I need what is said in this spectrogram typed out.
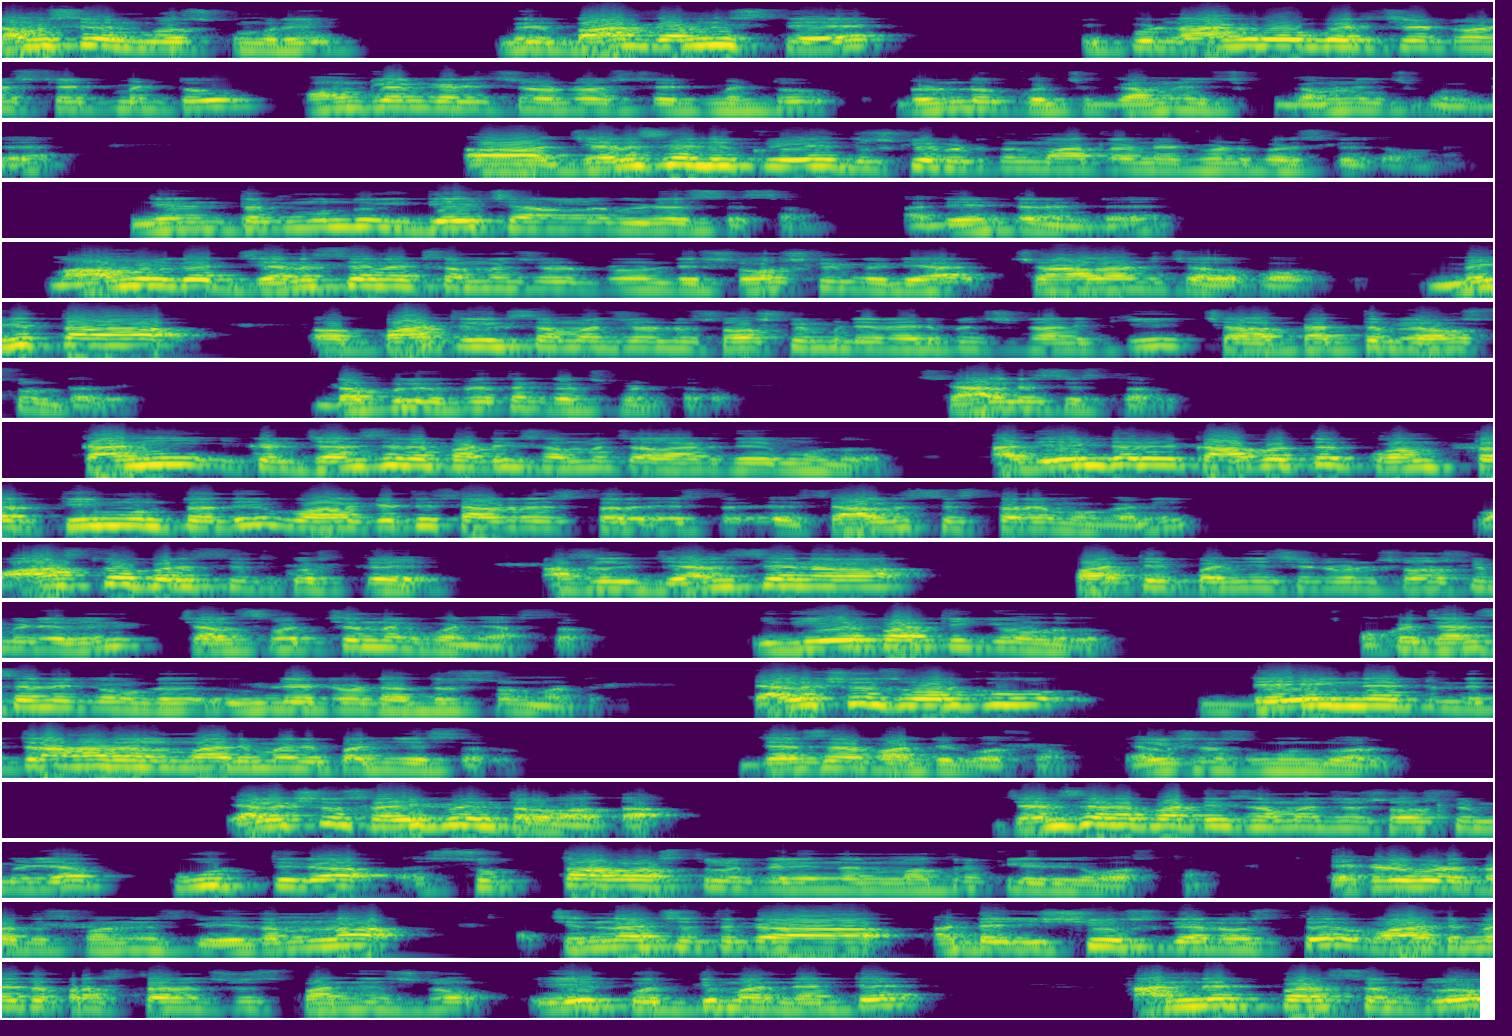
నమస్తే గోసుకుమరి మీరు బాగా గమనిస్తే ఇప్పుడు నాగబాబు గారు ఇచ్చినటువంటి స్టేట్మెంట్ పవన్ కళ్యాణ్ గారు ఇచ్చినటువంటి స్టేట్మెంట్ రెండు కొంచెం గమనించు గమనించుకుంటే ఆ, జన సైనికులనే దృష్టిలో పెట్టుకుని మాట్లాడినటువంటి పరిస్థితులు ఉన్నాయి. నేను ఇంతకు ముందు ఇదే ఛానల్లో వీడియోస్ చేశాను. అదేంటంటే మామూలుగా జనసేనకు సంబంధించినటువంటి సోషల్ మీడియా చాలా అంటే చాలా పవర్ఫుల్ మిగతా పార్టీలకు సంబంధించిన సోషల్ మీడియా నడిపించడానికి చాలా పెద్ద వ్యవస్థ ఉంటుంది. డబ్బులు విపరీతం ఖర్చు పెడతారు. శాలరీస్ ఇస్తారు. కానీ ఇక్కడ జనసేన పార్టీకి సంబంధించి అలాంటిది ఏమి ఉండదు. అదేంటనేది కాకపోతే కొంత టీం ఉంటది వాళ్ళకైతే శాలరీ ఇస్తారు శాలరీస్ ఇస్తారేమో కానీ వాస్తవ పరిస్థితికి వస్తే అసలు జనసేన పార్టీ పనిచేసేటువంటి సోషల్ మీడియా వింగ్ చాలా స్వచ్ఛందంగా పనిచేస్తారు. ఇది ఏ పార్టీకి ఉండదు. ఒక జనసేనకి ఉండదు ఉండేటువంటి అదృష్టం అనమాట ఎలక్షన్స్ వరకు డే నైట్ నిద్రాహారాలు మారి మారి పనిచేశారు జనసేన పార్టీ కోసం ఎలక్షన్స్ ముందు వరకు. ఎలక్షన్స్ అయిపోయిన తర్వాత జనసేన పార్టీకి సంబంధించిన సోషల్ మీడియా పూర్తిగా సుప్తావస్థలకు వెళ్ళిందని మాత్రం క్లియర్గా వస్తాం ఎక్కడ కూడా పెద్ద స్పందించలేదు ఏదన్నా చిన్న చితక అంటే ఇష్యూస్ కానీ వస్తే వాటి మీద ప్రస్తావించడం స్పందించడం ఏ కొద్ది మంది అంటే హండ్రెడ్ పర్సెంట్లో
